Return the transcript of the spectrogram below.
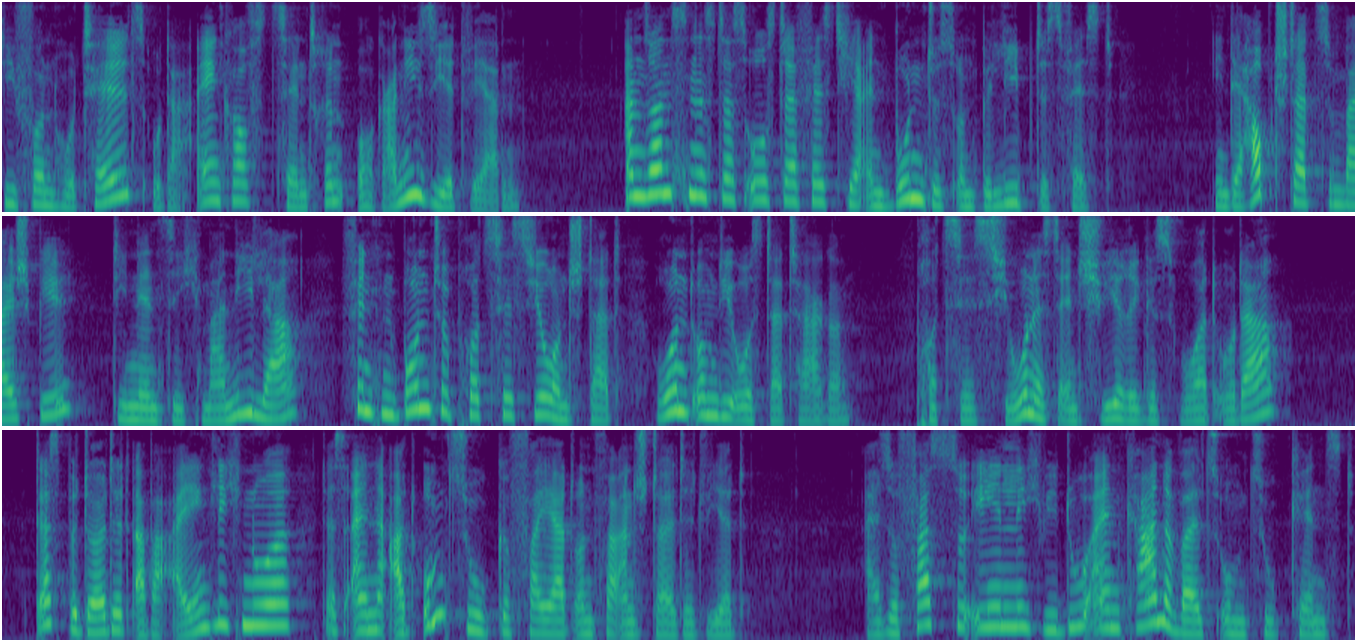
die von Hotels oder Einkaufszentren organisiert werden. Ansonsten ist das Osterfest hier ein buntes und beliebtes Fest. In der Hauptstadt zum Beispiel, die nennt sich Manila, finden bunte Prozessionen statt rund um die Ostertage. Prozession ist ein schwieriges Wort, oder? Das bedeutet aber eigentlich nur, dass eine Art Umzug gefeiert und veranstaltet wird. Also fast so ähnlich wie du einen Karnevalsumzug kennst.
